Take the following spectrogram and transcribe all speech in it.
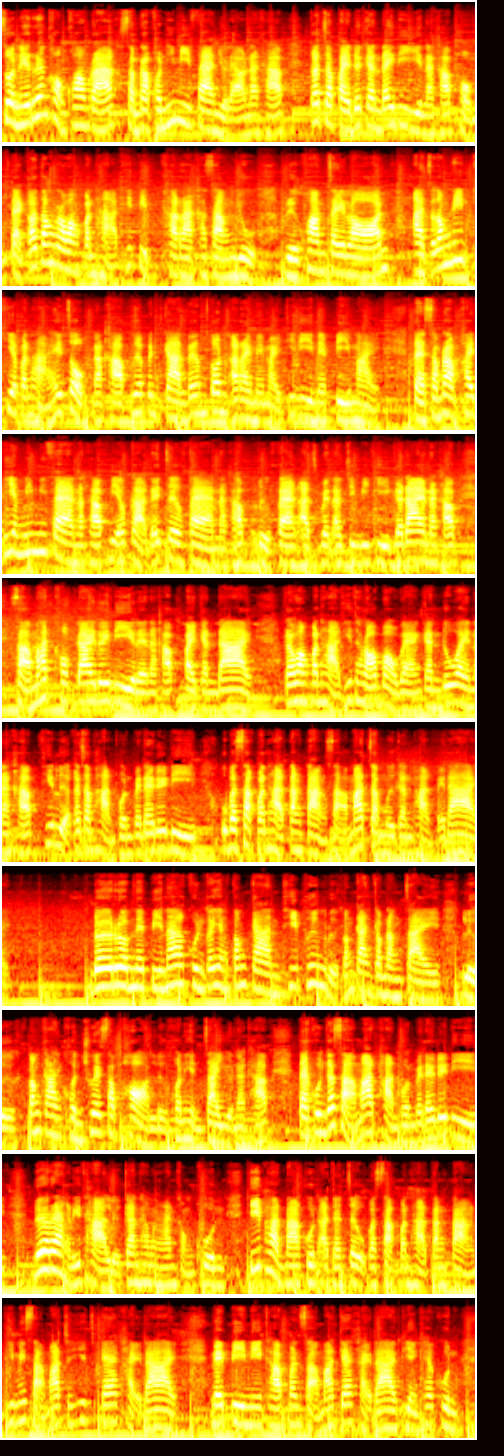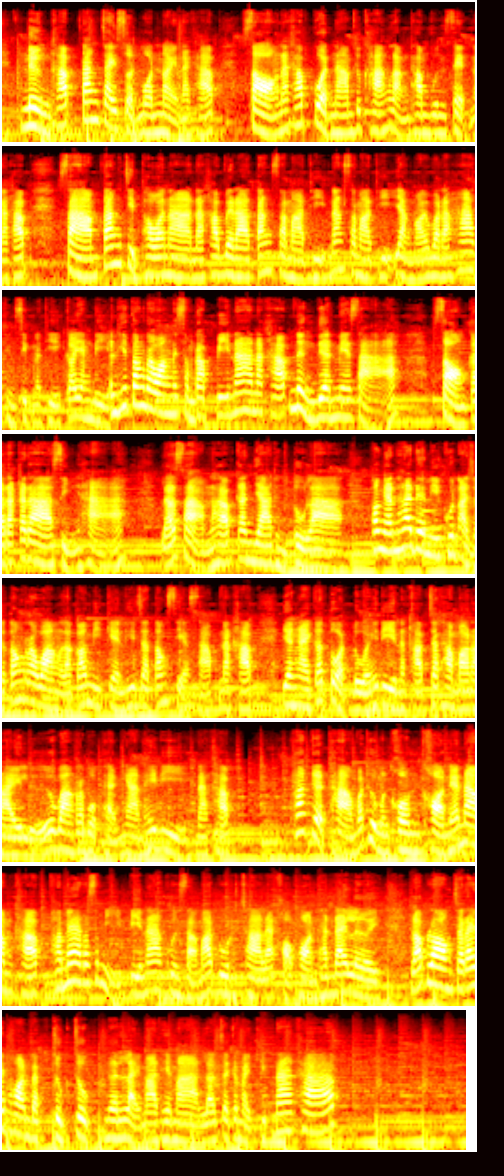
ส่วนในเรื่องของความรักสำหรับคนที่มีแฟนอยู่แล้วนะครับ ก็จะไปด้วยกันได้ดีนะครับผมแต่ก็ต้องระวังปัญหาที่ติดคาราคาซังอยู่ หรือความใจร้อน อาจจะต้องรีบเคลียร์ปัญหาให้จบนะครับเพื่อเป็นการเริ่มต้นอะไรใหม่ ๆ ที่ดีในปีใหม่ แต่สำหรับใครที่ยังไม่มีแฟนนะครับมีโอกาสได้เจอแฟนนะครับหรือแฟนอาจจะเป็น LGBT ก็ได้นะครับสามารถคบได้ด้วยดีเลยนะครับไปกันได้ ระวังปัญหาที่ทะเลาะเบาแวงกันด้วยนะครับที่เหลือก็จะผ่านพ้นไปได้ด้วยดี อุปสรรคปัญหาต่างๆ สามารถจับมือกันผ่านไปได้ โดยรวมในปีหน้าคุณก็ยังต้องการที่พึ่งหรือต้องการกำลังใจ หรือต้องการคนช่วยซัพพอร์ตหรือคนเห็นใจอยู่นะครับ แต่คุณก็สามารถผ่านพ้นไปได้ด้วยดี ด้วยแรงอธิษฐานหรือการทำงานของคุณ ที่ผ่านมาคุณอาจจะเจออุปสรรคปัญหาต่าง ๆ ที่ไม่สามารถที่จะแก้ไขได้ ในปีนี้ครับมันสามารถแก้ไขได้เพียงแค่คุณ 1. ครับตั้งใจสวดมนต์หน่อยนะครับ 2. นะครับกวดน้ำทุกครั้งหลังทำบุญเสร็จนะครับ 3. ตั้งจิตภาวนานะครับเวลาตั้งสมาธินั่งสมาธิอย่างน้อยวันละ5ถึง10 นาทีก็ยังดีอันที่ต้องระวังในสำหรับปีหน้านะครับ1เดือนเมษา2กรกฎาสิงหาแล้ว3นะครับกันยาถึงตุลา เพราะงั้น 5 เดือนนี้คุณอาจจะต้องระวัง แล้วก็มีเกณฑ์ที่จะต้องเสียทรัพย์นะครับ ยังไงก็ตรวจดูให้ดีนะครับ จะทำอะไรหรือวางระบบแผนงานให้ดีนะครับ ถ้าเกิดถามวัตถุมงคลขอแนะนำครับ พระแม่รัศมีปีหน้าคุณสามารถบูชาและขอพรท่านได้เลย รับรองจะได้พรแบบจุกๆ เงินไหลมาเทมา แล้วเจอกันใหม่คลิปหน้าครับ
